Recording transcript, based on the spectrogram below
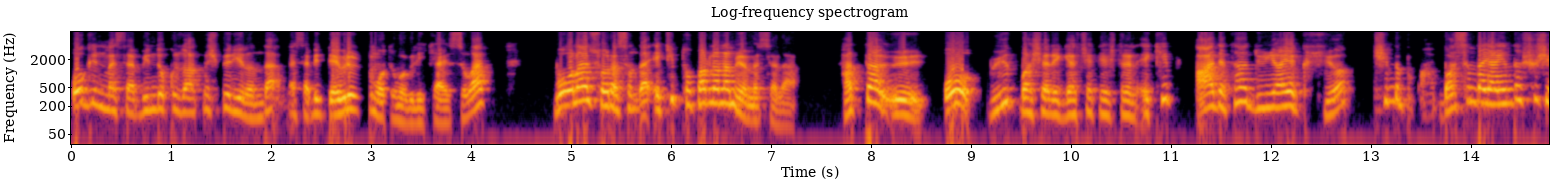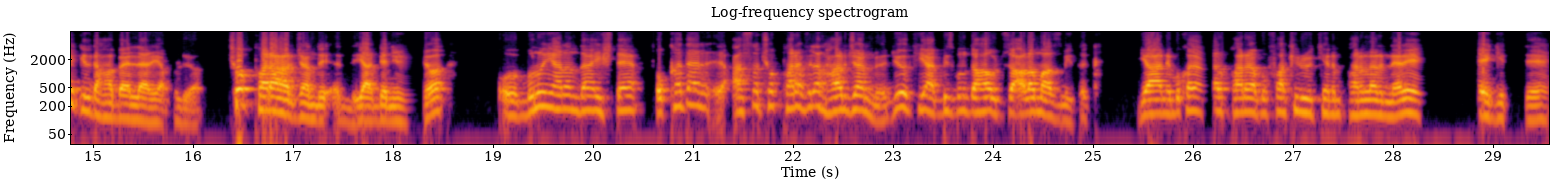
O gün mesela 1961 yılında mesela bir devrim otomobili hikayesi var. Bu olay sonrasında ekip toparlanamıyor mesela. Hatta e, o büyük başarıyı gerçekleştiren ekip adeta dünyaya küsüyor. Şimdi basında yayında şu şekilde haberler yapılıyor. Çok para harcandı ya deniyor. Bunun yanında işte o kadar e, aslında çok para falan harcanmıyor. Diyor ki ya biz bunu daha ucuza alamaz mıydık? Yani bu kadar para bu fakir ülkenin paraları nereye gitti?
